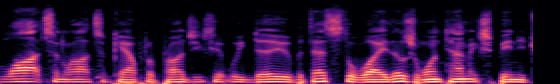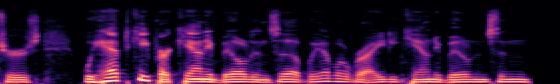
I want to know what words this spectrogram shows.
Lots and lots of capital projects that we do, but that's the way. Those are one-time expenditures. We have to keep our county buildings up. We have over 80 county buildings in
